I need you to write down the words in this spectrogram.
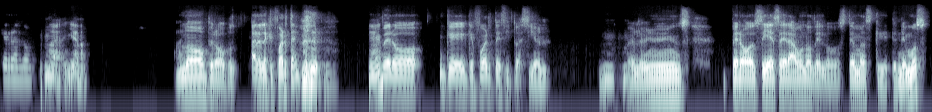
Qué random. Nah, ya no. No, pero pues, ahora la que fuerte, ¿Eh? pero qué, qué fuerte situación. Ujú. Pero sí, ese era uno de los temas que tenemos.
